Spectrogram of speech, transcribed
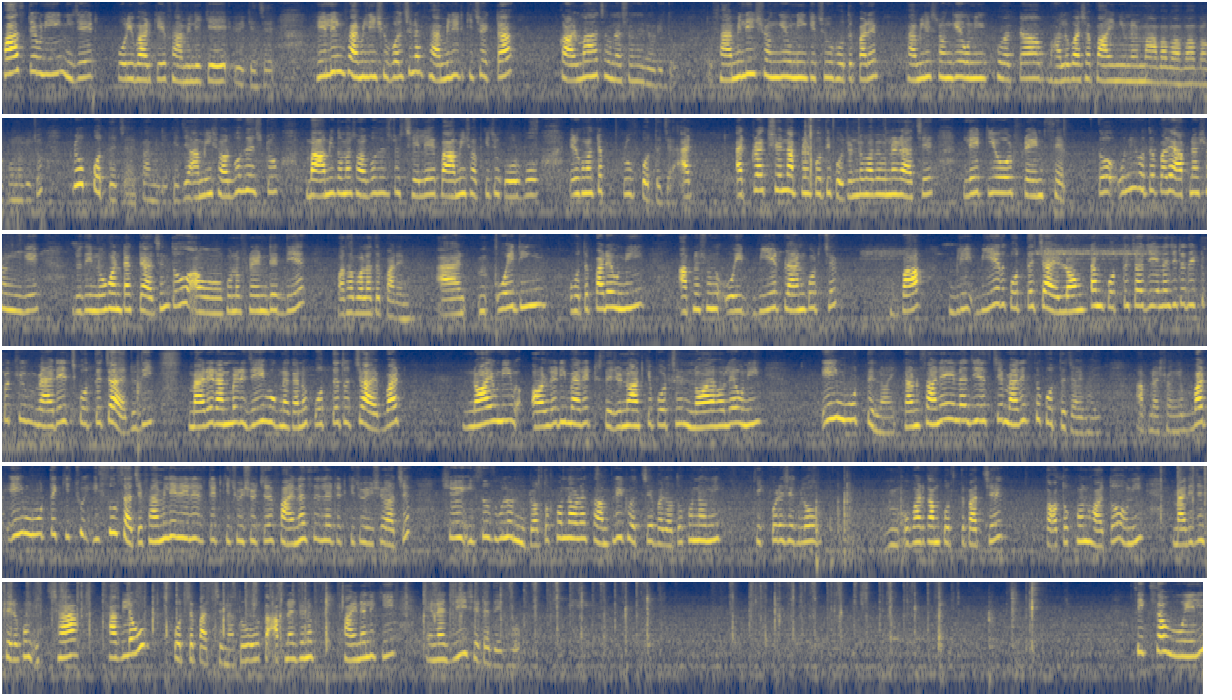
ফার্স্টে উনি নিজের পরিবারকে ফ্যামিলিকে রেখেছে। হিলিং ফ্যামিলি ইস্যু বলছে না ফ্যামিলির কিছু একটা কার্মা আছে ওনার সঙ্গে জড়িত। তো ফ্যামিলির সঙ্গে উনি কিছু হতে পারে। ফ্যামিলির সঙ্গে উনি খুব একটা ভালোবাসা পায়নি ওনার মা বা বাবা বা কোনো কিছু। প্রুভ করতে চায় ফ্যামিলিকে যে আমি সর্বশ্রেষ্ঠ বা আমি তোমার সর্বশ্রেষ্ঠ ছেলে বা আমি সব কিছু করব। এরকম একটা প্রুভ করতে চায়। অ্যাট্রাকশন আপনার প্রতি প্রচণ্ডভাবে ওনার আছে। লেট ইউর ফ্রেন্ডস হেল্প তো উনি হতে পারে আপনার সঙ্গে যদি নো কন্ট্যাক্টে আছেন তো কোনো ফ্রেন্ডের দিয়ে কথা বলাতে পারেন। অ্যান্ড ওয়েডিং হতে পারে উনি আপনার সঙ্গে ওই বিয়ের প্ল্যান করছে বা বিয়ে করতে চায় লং টার্ম করতে চায়, যে এনার্জিটা দেখতে পাচ্ছি ম্যারেজ করতে চায়, যদি ম্যারেড আনম্যারেড যেই হোক না কেন করতে তো চায় বাট নয় উনি অলরেডি ম্যারেড সেই জন্য আটকে পড়ছেন নয় হলে উনি এই মুহূর্তে নয়, কারণ সানের এনার্জি এসছে ম্যারেজ তো করতে চায় ভাই আপনার সঙ্গে বাট এই মুহূর্তে কিছু ইস্যুস আছে ফ্যামিলি রিলেটেড কিছু ইস্যু আছে ফাইন্যান্স রিলেটেড কিছু ইস্যু আছে সেই ইস্যুসগুলো যতক্ষণ না ওরা কমপ্লিট হচ্ছে বা যতক্ষণ না উনি ঠিক করে সেগুলো ওভারকাম করতে পারছে, ততক্ষণ হয়তো উনি ম্যারেজে সেরকম ইচ্ছা থাকলেও করতে পারছে না। তো আপনার জন্য ফাইনালি কি এনার্জি সেটা দেখব। Six of wheel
